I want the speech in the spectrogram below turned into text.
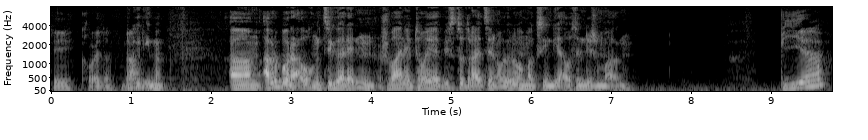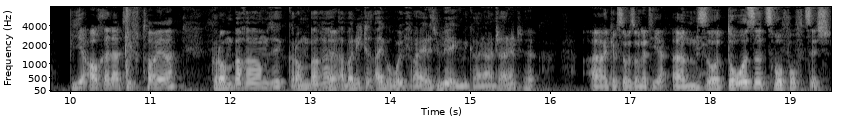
Tee, Kräuter. Ja. Geht immer. Ähm, apropos Rauchen, Zigaretten, schweineteuer, bis zu 13 Euro haben wir gesehen, die ausländischen Marken. Bier, Bier auch relativ teuer. Krombacher haben sie, Krombacher, Ja. aber nicht das alkoholfreie, das will ja irgendwie keiner anscheinend. Ja. Äh, gibt's sowieso nicht hier. Ähm, so Dose 2,50.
